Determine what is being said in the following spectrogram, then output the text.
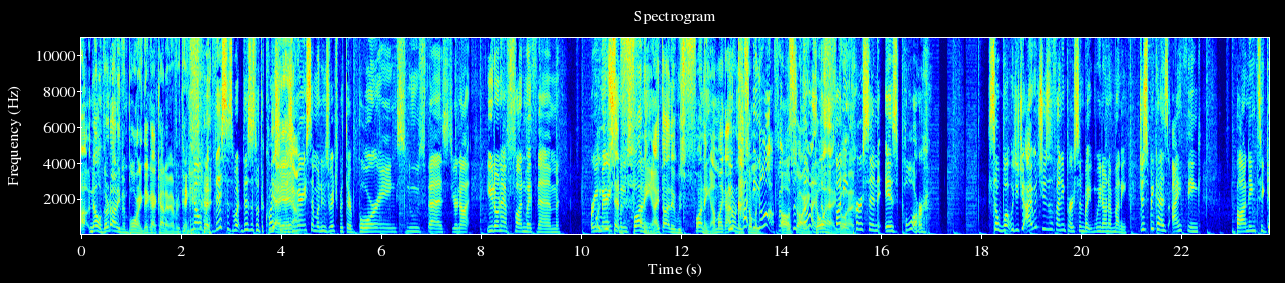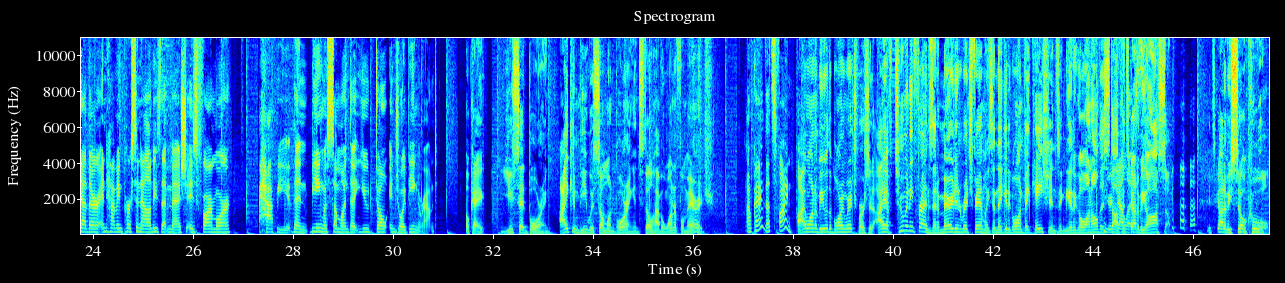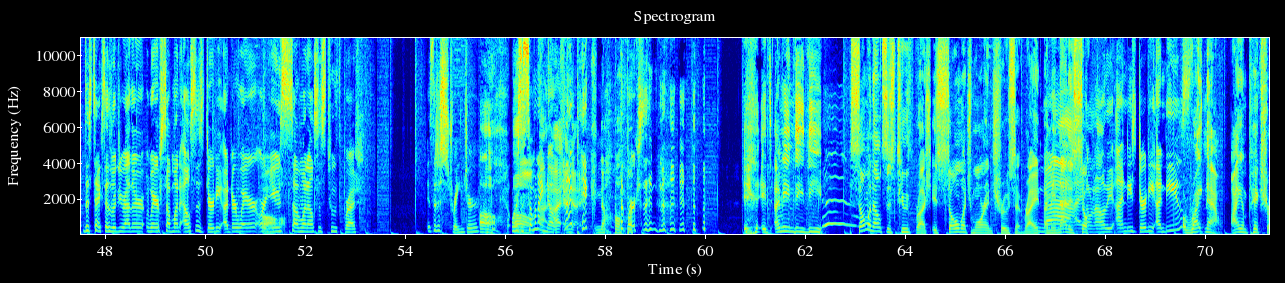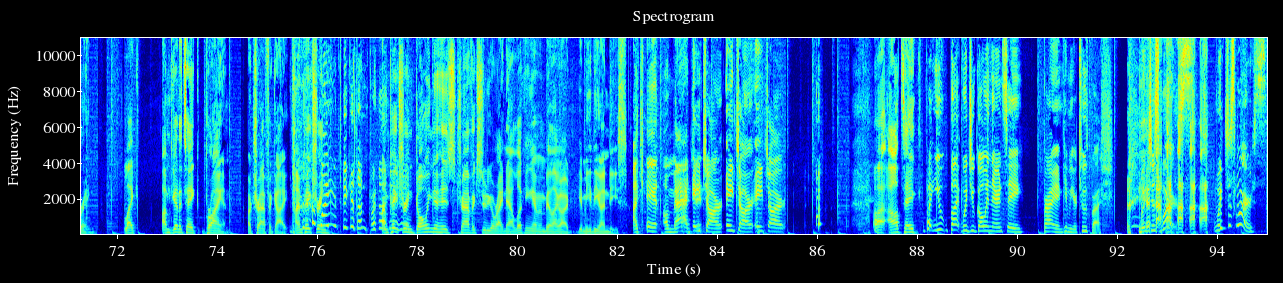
Uh, no, they're not even boring. They got kind of everything. No, but this is what this is what the question yeah, is. yeah. You marry someone who's rich, but they're boring, snooze fest. You're not. You don't have fun with them. Or you Well, marry you said someone who's funny. I thought it was funny. I'm like, I you don't need someone. me off. I oh, sorry. done. Go the ahead. Funny go ahead. person is poor. So what would you choose? I would choose a funny person, but we don't have money. Just because I think bonding together and having personalities that mesh is far more happy than being with someone that you don't enjoy being around. okay, you said boring. I can be with someone boring and still have a wonderful marriage. Okay, that's fine. I want to be with a boring rich person. I have too many friends that have married into rich families and they get to go on vacations and get to go on all this You're stuff. jealous. It's got to be awesome. it's got to be so cool. This text says, "Would you rather wear someone else's dirty underwear or Oh. use someone else's toothbrush?" Is it a stranger? Oh, Or is oh, it someone I know? Can I, I- pick no. the person? it's i mean the the someone else's toothbrush is so much more intrusive right i mean that is so. I don't know the undies, dirty undies. right now i am picturing like i'm gonna take brian our traffic guy i'm picturing Why are you picking on Brian? i'm picturing going to his traffic studio right now looking at him and being like all right give me the undies i can't imagine HR, HR, HR. Uh, i'll take But you, but would you go in there and say, Brian, give me your toothbrush? Which is worse? Which is worse?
